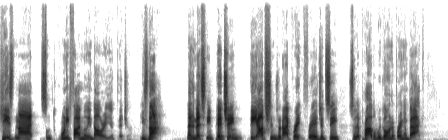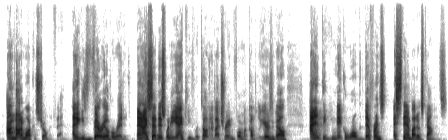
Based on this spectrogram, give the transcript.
he is not some $25 million a year pitcher. He's not. Now, the Mets need pitching. The options are not great free agency, so they're probably going to bring him back. I'm not a Marcus Stroman fan. I think he's very overrated. And I said this when the Yankees were talking about trading for him a couple of years ago. I didn't think he'd make a world of difference. I stand by those comments.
